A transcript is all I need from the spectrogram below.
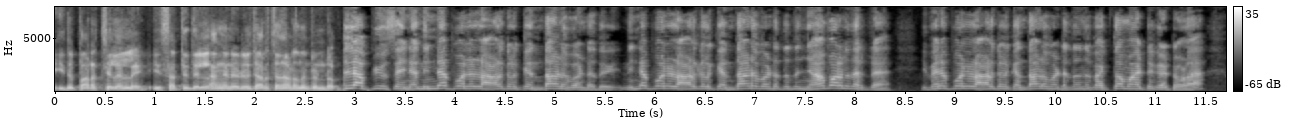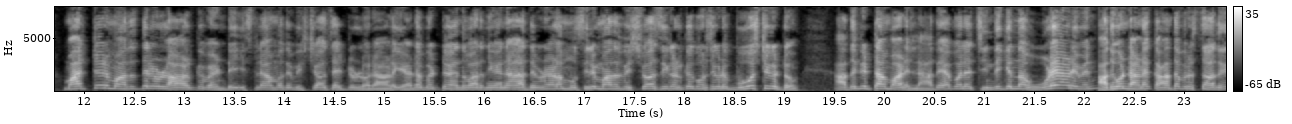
ഇത് പറച്ചിലല്ലേ? ഈ സത്യത്തിൽ അങ്ങനെ ഒരു ചർച്ച നടന്നിട്ടുണ്ടോ? അല്ല അപ്പി നിന്നെ പോലുള്ള ആളുകൾക്ക് എന്താണ് വേണ്ടത്? നിന്നെ പോലുള്ള ആളുകൾക്ക് എന്താണ് വേണ്ടതെന്ന് ഞാൻ പറഞ്ഞു തരട്ടെ. ഇവനെ പോലുള്ള ആളുകൾക്ക് എന്താണ് വേണ്ടതെന്ന് വ്യക്തമായിട്ട് കേട്ടോളെ. മറ്റൊരു മതത്തിലുള്ള ആൾക്ക് വേണ്ടി ഇസ്ലാം മത വിശ്വാസമായിട്ടുള്ള ഒരാൾ ഇടപെട്ടു എന്ന് പറഞ്ഞു കഴിഞ്ഞാൽ അതിവിടെയുള്ള മുസ്ലിം മതവിശ്വാസികൾക്ക് കുറച്ചുകൂടി ബൂസ്റ്റ് കിട്ടും. അത് കിട്ടാൻ പാടില്ല. അതേപോലെ ചിന്തിക്കുന്ന ഊളയാണ് ഇവൻ. അതുകൊണ്ടാണ് കാന്തപുരസ്താദ്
